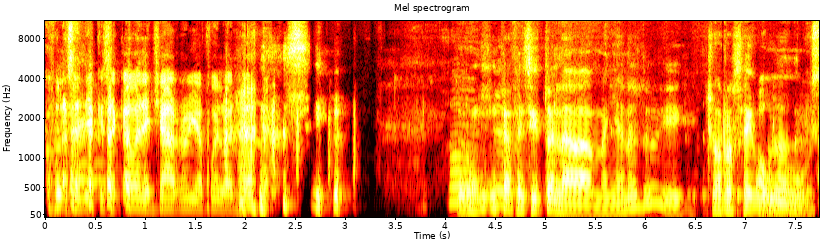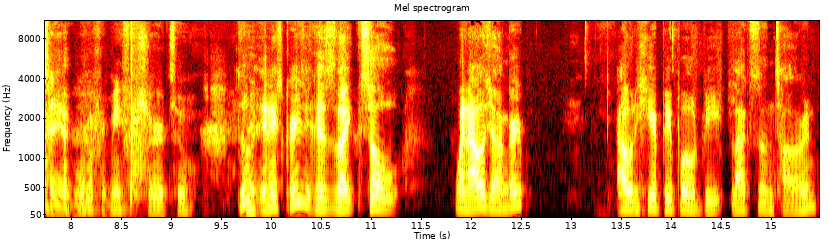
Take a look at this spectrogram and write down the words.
Con la sandía que se acaba de echar, ¿no? Ya fue el baño. Sí. oh, Por un, cafecito en la mañana, dude, y chorro seguro. Oh, dude. seguro for me, for sure, too. dude, and it's crazy because like so when I was younger, I would hear people would be lactose intolerant,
